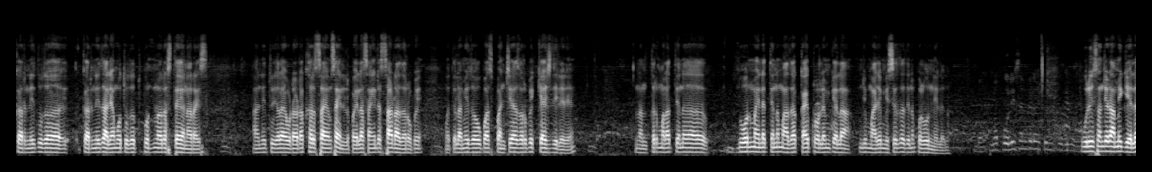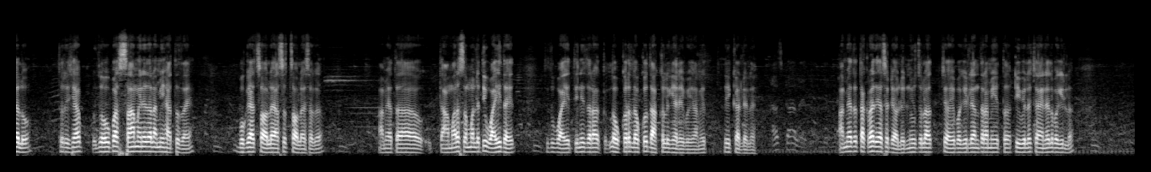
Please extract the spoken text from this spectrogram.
करणी तुझं करणी झाल्यामुळे तुझं पूर्ण रस्ता येणार आहेस. आणि तुझ्याला एवढा एवढा खर्च आहे सांगितलं. पहिला सांगितलं साठ हजार रुपये. मग त्याला मी जवळपास पंचवीस हजार रुपये कॅश दिलेले आहे. नंतर मला त्यानं दोन महिन्यात त्यानं माझा काय प्रॉब्लेम केला म्हणजे माझ्या मिसेसला त्यानं पळवून नेलेलं. पोलिसांकडे पोलिसांच्याकडे आम्ही गेलेलो. तर ह्या जवळपास सहा महिने झाला आम्ही ह्यातच आहे. बुग्यात चालू आहे असंच चालू आहे सगळं. आम्ही आता आम्हाला समजलं ती वाईट आहेत. तिथं वाईट तिने जरा लवकर लवकर दाखल घ्यायला पाहिजे. आम्ही हे काढलेलं आहे. आज काय आलाय? आम्ही आता तक्रार द्यायसाठी आलो न्यूजला च- बघितल्यानंतर आम्ही इथं टी व्हीला चॅनल बघितलं.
